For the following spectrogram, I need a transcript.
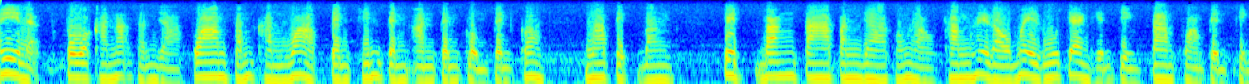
นี่แหละ ตัวคณะสัญญาความสำคัญว่าเป็นชิ้นเป็นอันเป็นกลุ่มเป็นก้อนมาปิดบัง ปิดบังตาปัญญาของเราทำให้เราไม่รู้แจ้งเห็นจริงตามความเป็นจริง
